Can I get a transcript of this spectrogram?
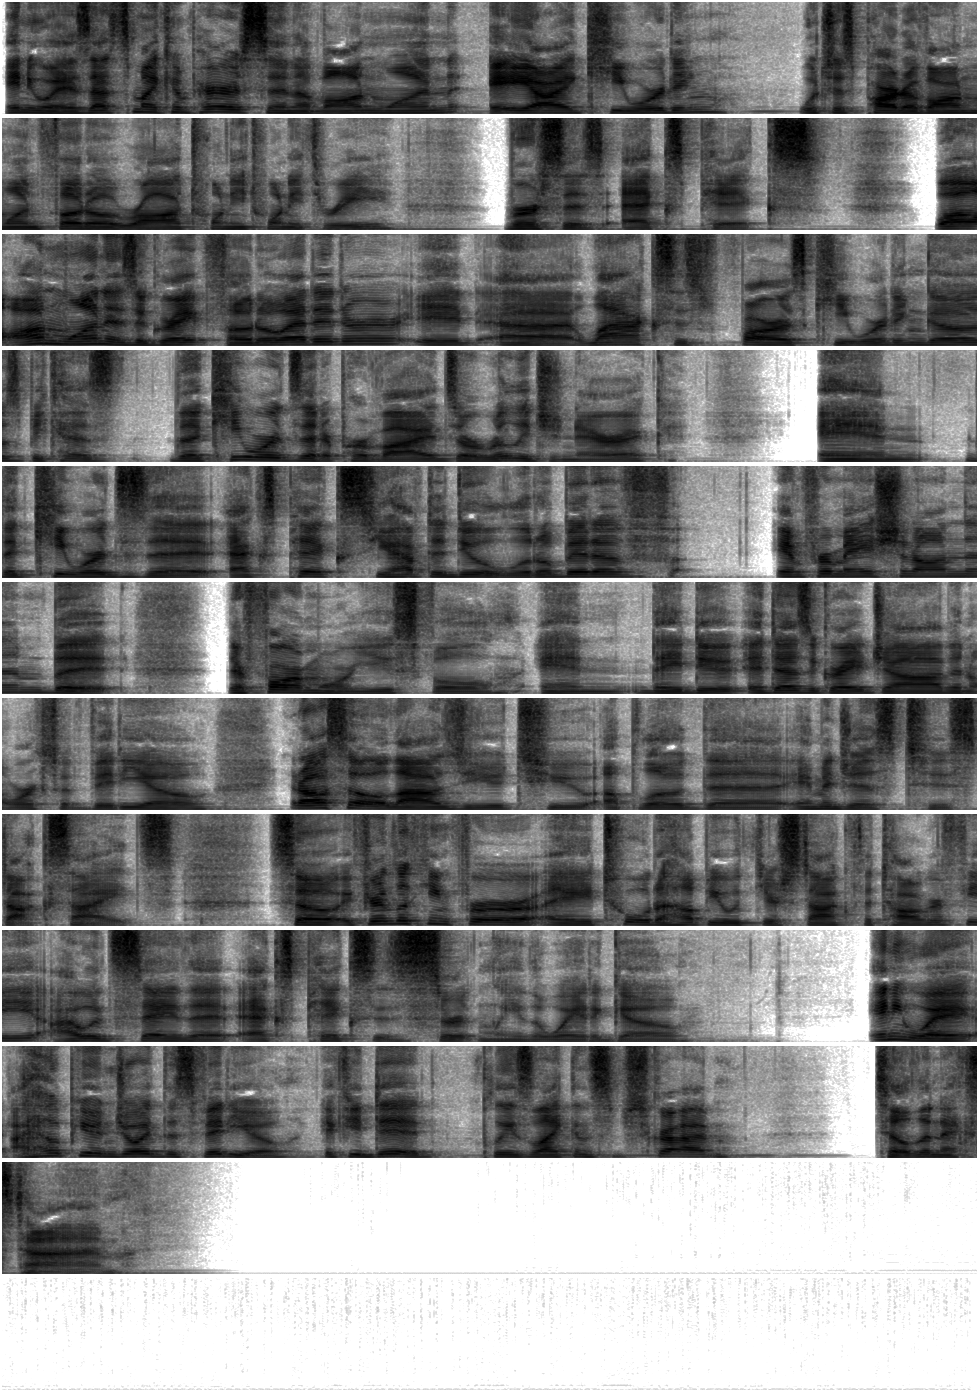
Anyways, that's my comparison of ON1 AI keywording, which is part of ON1 Photo Raw 2023 versus Xpiks. While ON1 is a great photo editor, it uh, lacks as far as keywording goes because the keywords that it provides are really generic. And the keywords that X Xpiks, you have to do a little bit of information on them, but they're far more useful and they do it does a great job and it works with video. It also allows you to upload the images to stock sites. So if you're looking for a tool to help you with your stock photography, I would say that Xpiks is certainly the way to go. Anyway, I hope you enjoyed this video. If you did, please like and subscribe. Till the next time.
